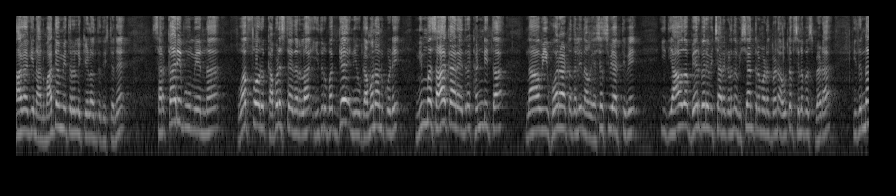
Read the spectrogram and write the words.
ಹಾಗಾಗಿ ನಾನು ಮಾಧ್ಯಮ ಮಿತ್ರರಲ್ಲಿ ಕೇಳುವಂಥದ್ದು ಇಷ್ಟೇ ಸರ್ಕಾರಿ ಭೂಮಿಯನ್ನು ವಫ್ ಅವರು ಕಬಳಿಸ್ತಾ ಇದ್ದಾರಲ್ಲ, ಇದ್ರ ಬಗ್ಗೆ ನೀವು ಗಮನವನ್ನು ಕೊಡಿ. ನಿಮ್ಮ ಸಹಕಾರ ಇದ್ದರೆ ಖಂಡಿತ ನಾವು ಈ ಹೋರಾಟದಲ್ಲಿ ನಾವು ಯಶಸ್ವಿ ಆಗ್ತೀವಿ ಇದು ಯಾವುದೋ ಬೇರೆ ಬೇರೆ ವಿಚಾರಗಳನ್ನು ವಿಷಯಾಂತರ ಮಾಡೋದು ಬೇಡ ಔಟ್ ಆಫ್ ಸಿಲೆಬಸ್ ಬೇಡ. ಇದನ್ನು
